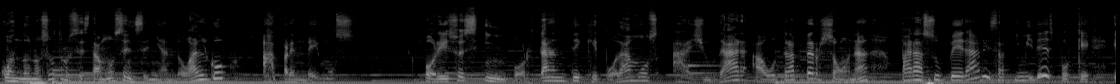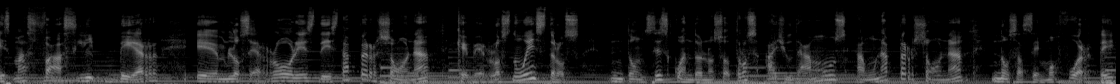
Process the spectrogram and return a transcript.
cuando nosotros estamos enseñando algo, aprendemos. Por eso es importante que podamos ayudar a otra persona para superar esa timidez, porque es más fácil ver em, los errores de esta persona que ver los nuestros. Entonces cuando nosotros ayudamos a una persona, nos hacemos fuerte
